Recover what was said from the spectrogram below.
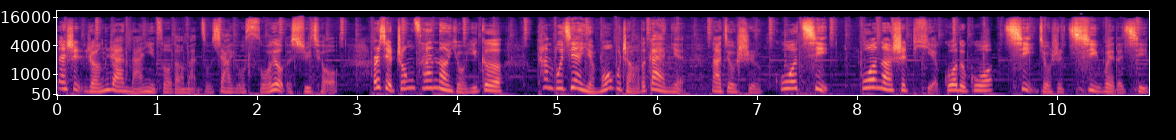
但是仍然难以做到满足下游所有的需求。而且中餐呢有一个看不见也摸不着的概念，那就是锅气。锅呢是铁锅的锅，气就是气味的气。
